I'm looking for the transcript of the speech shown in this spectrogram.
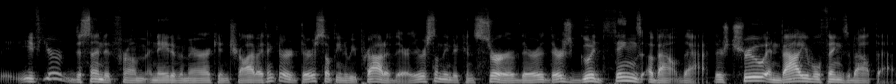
If you're descended from a Native American tribe, I think there there is something to be proud of there. There is something to conserve. There there's good things about that. There's true and valuable things about that.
